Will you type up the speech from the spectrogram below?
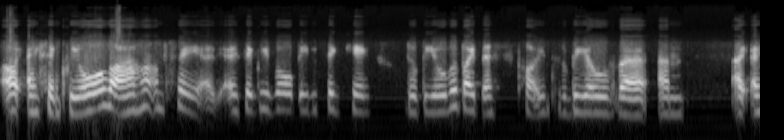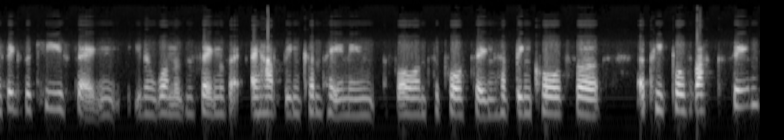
I, think we all are, aren't we? I, think we've all been thinking it'll be over by this point, it'll be over, and I, I think the key thing, you know, one of the things I have been campaigning for and supporting have been calls for a people's vaccine.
